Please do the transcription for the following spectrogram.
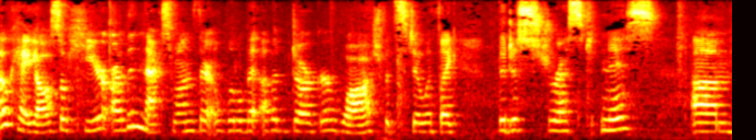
Okay, y'all, so here are the next ones. They're a little bit of a darker wash, but still with like the distressedness. Um,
